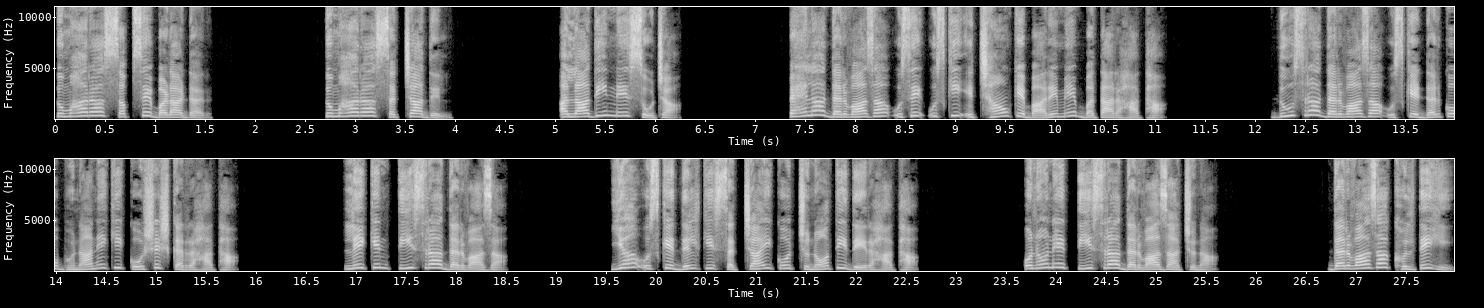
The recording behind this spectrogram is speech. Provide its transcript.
तुम्हारा सबसे बड़ा डर। तुम्हारा सच्चा दिल। अलादीन ने सोचा। पहला दरवाज़ा उसे उसकी इच्छाओं के बारे में बता रहा था। दूसरा दरवाज़ा उसके डर को भुनाने की कोशिश कर रहा था। लेकिन तीसरा दरवाज़ा, यह उसके दिल की सच्चाई को चुनौती दे रहा था। उन्होंने तीसरा दरवाज़ा चुना। दरवाज़ा खुलते ही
